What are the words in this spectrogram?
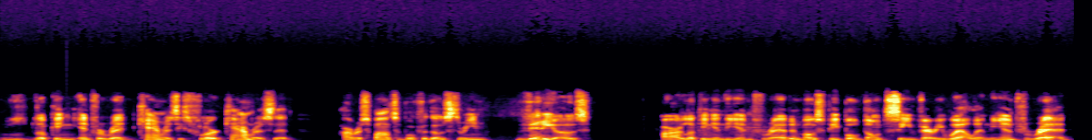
looking infrared cameras, these FLIR cameras that are responsible for those three videos, are looking in the infrared, and most people don't see very well in the infrared,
